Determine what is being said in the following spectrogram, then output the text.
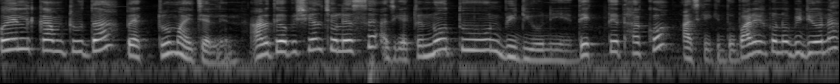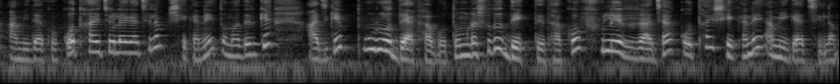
Welcome to the back to my channel Arati official চলে এসছে। আজকে একটা নতুন ভিডিও নিয়ে। দেখতে থাকো। আজকে কিন্তু বাড়ির কোনো ভিডিও না। আমি দেখো কোথায় চলে গেছিলাম, সেখানেই তোমাদেরকে আজকে পুরো দেখাবো। তোমরা শুধু দেখতে থাকো, ফুলের রাজা কোথায়, সেখানে আমি গেছিলাম।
